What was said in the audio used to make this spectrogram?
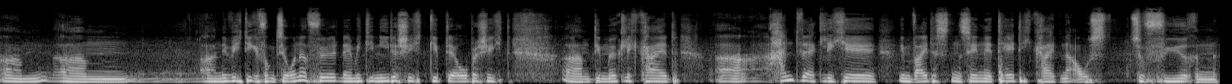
ähm, ähm, eine wichtige Funktion erfüllt, nämlich die Niederschicht gibt der Oberschicht ähm, die Möglichkeit, äh, handwerkliche im weitesten Sinne Tätigkeiten auszuführen zu führen.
